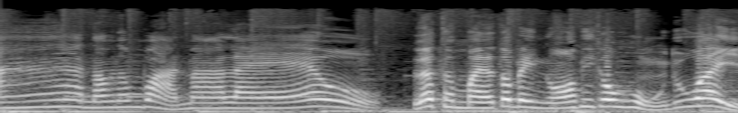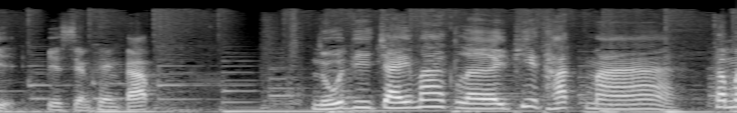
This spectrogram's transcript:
อ่าน้องน้ำหวานมาแล้ว แล้วทำไมเราต้องไปง้อพี่เขาหุงด้วยปิดเสียงเพลงแป๊บ หนูดีใจมากเลยพี่ทักมาทำไม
